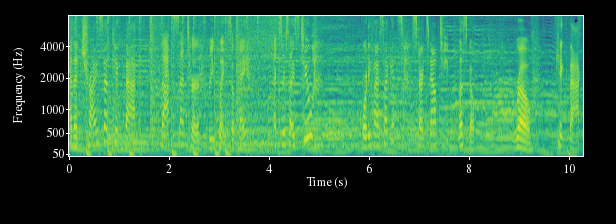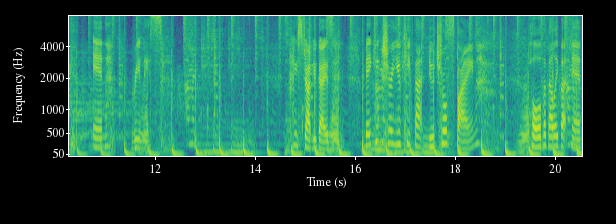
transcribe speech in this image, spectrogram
and then tricep kick back. Back center. Replace, okay? Exercise two. 45 seconds. Starts now, team. Let's go. Row. Kick back. In. Release. Nice job, you guys. Making sure you keep that neutral spine. Pull the belly button in.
